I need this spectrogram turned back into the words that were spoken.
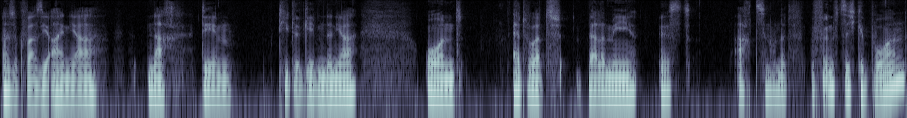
also quasi ein Jahr nach dem titelgebenden Jahr. Und Edward Bellamy ist 1850 geboren,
